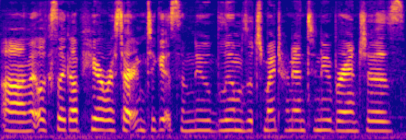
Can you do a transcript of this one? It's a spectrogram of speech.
Um, it looks like up here we're starting to get some new blooms which might turn into new branches.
